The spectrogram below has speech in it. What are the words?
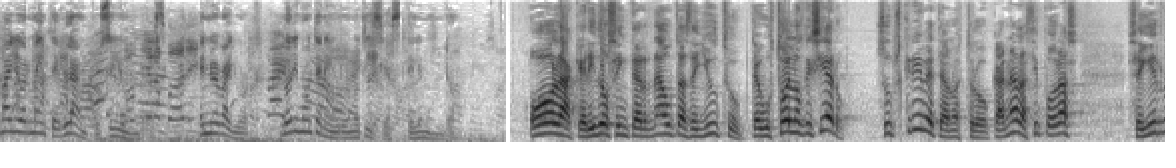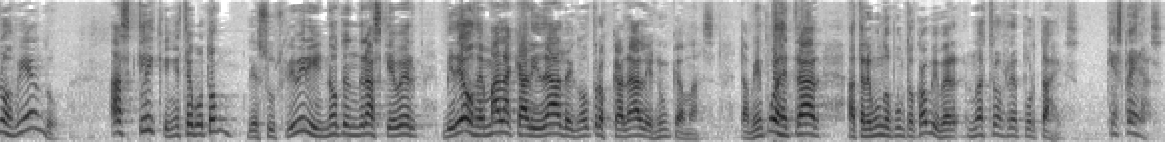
mayormente blancos y hombres. En Nueva York, Lori Montenegro, Noticias Telemundo. Hola, queridos internautas de YouTube. ¿Te gustó el noticiero? Suscríbete a nuestro canal, así podrás seguirnos viendo. Haz clic en este botón de suscribir y no tendrás que ver videos de mala calidad en otros canales nunca más. También puedes entrar a telemundo.com y ver nuestros reportajes. ¿Qué esperas?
